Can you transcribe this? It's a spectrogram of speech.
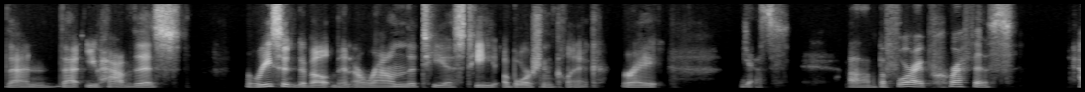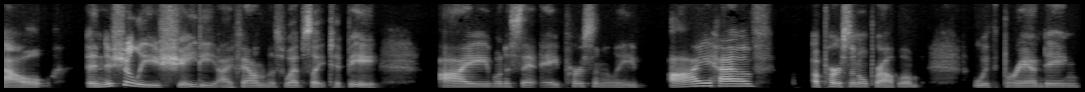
then that you have this recent development around the TST abortion clinic, right? Yes. Uh, before I preface how initially shady I found this website to be, I want to say personally, I have a personal problem with branding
